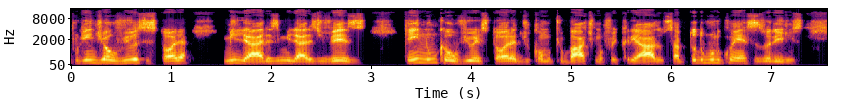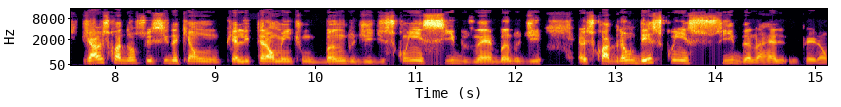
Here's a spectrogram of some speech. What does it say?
porque a gente já ouviu essa história milhares e milhares de vezes. Quem nunca ouviu a história de como que o Batman foi criado, sabe? Todo mundo conhece as origens. Já o Esquadrão Suicida, que é um que é literalmente um bando de desconhecidos, né? Bando de é o Esquadrão Desconhecida na realidade, perdão.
